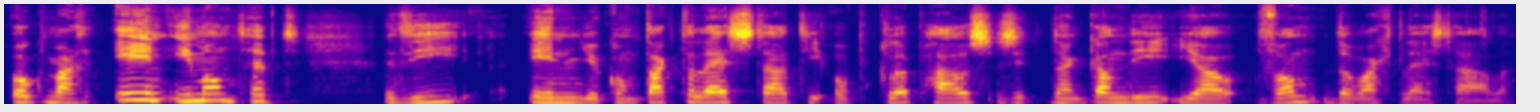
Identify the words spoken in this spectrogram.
ook maar één iemand hebt die in je contactenlijst staat, die op Clubhouse zit, dan kan die jou van de wachtlijst halen.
